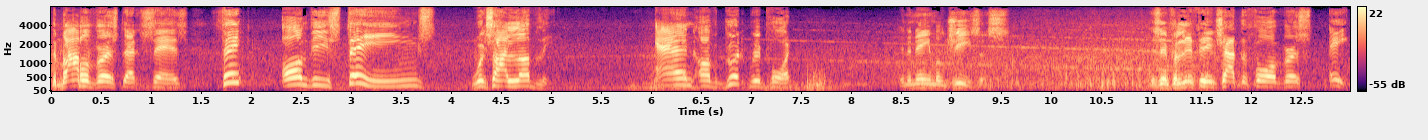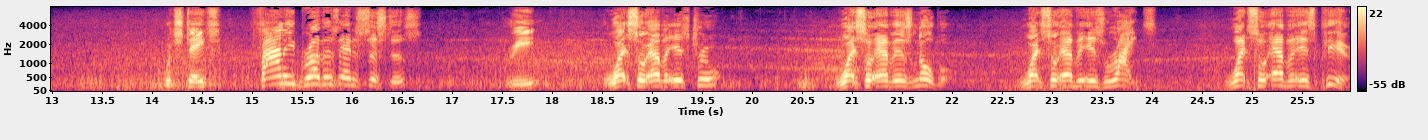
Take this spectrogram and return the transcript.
The Bible verse that says, Think on these things which are lovely and of good report in the name of Jesus. It's in Philippians chapter 4, verse 8, which states, Finally, brothers and sisters, read, whatsoever is true, whatsoever is noble, whatsoever is right, whatsoever is pure,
